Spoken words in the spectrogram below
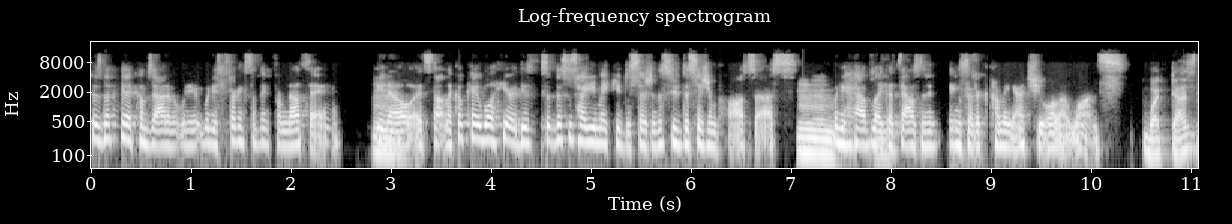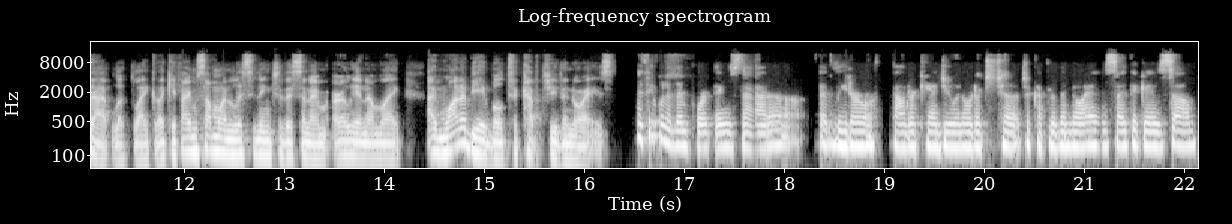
there's nothing that comes out of it when you're when you're starting something from nothing. You mm. know, it's not like, okay, well, here, this, this is how you make your decision. This is your decision process mm. when you have like mm. a thousand things that are coming at you all at once. What does that look like? Like if I'm someone listening to this and I'm early and I'm like, I want to be able to cut through the noise. I think one of the important things that uh, a leader or founder can do in order to, to cut through the noise, I think is, um,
